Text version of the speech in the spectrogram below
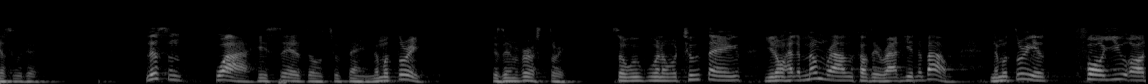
Yes, we do. Listen why he says those two things. Number three is in verse three. So we went over two things. You don't have to memorize them because they're right here in the Bible. Number three is for you are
